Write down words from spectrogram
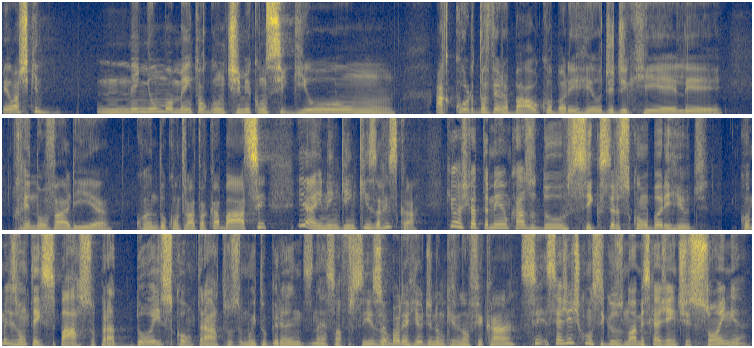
Eu acho que em nenhum momento algum time conseguiu um acordo verbal com o Buddy Hilde de que ele renovaria quando o contrato acabasse, e aí ninguém quis arriscar. Que eu acho que também é o caso do Sixers com o Buddy Hilde. Como eles vão ter espaço para dois contratos muito grandes nessa off-season. Se o Buddy Hilde não, não ficar. Se, se a gente conseguir os nomes que a gente sonha,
